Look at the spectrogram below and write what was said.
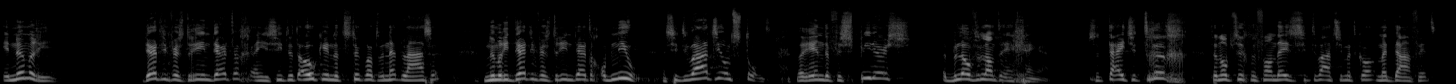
in Nummerie 13 vers 33, en je ziet het ook in het stuk wat we net lazen, nummer 13, vers 33, opnieuw een situatie ontstond waarin de verspieders het beloofde land ingingen. Dus een tijdje terug ten opzichte van deze situatie met, met David.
